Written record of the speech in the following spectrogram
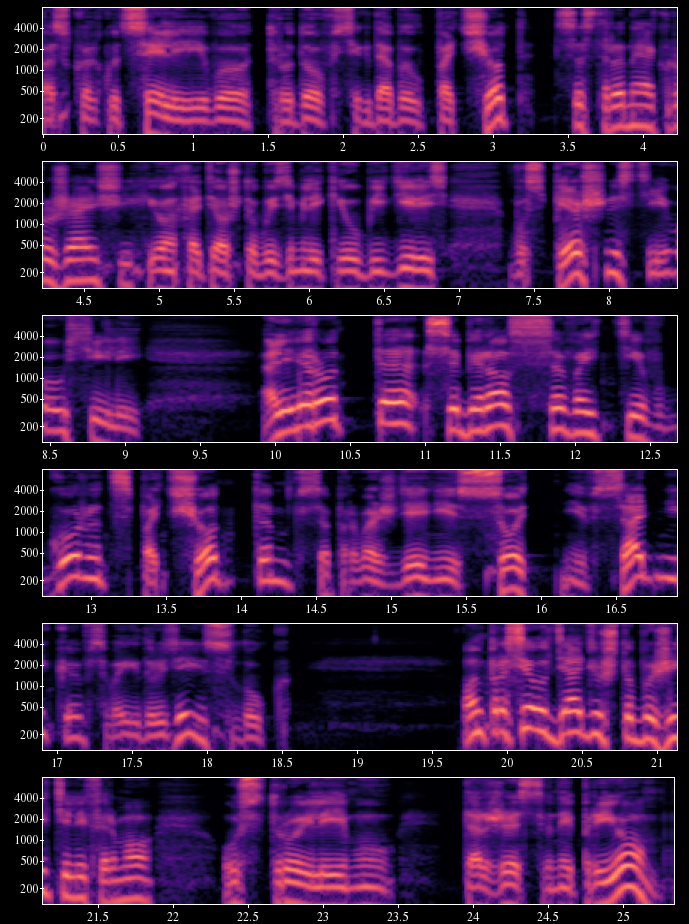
поскольку целью его трудов всегда был почет со стороны окружающих, и он хотел, чтобы земляки убедились в успешности его усилий, Оливеротто собирался войти в город с почетом в сопровождении сотни всадников, своих друзей и слуг. Он просил дядю, чтобы жители Фермо устроили ему торжественный прием,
